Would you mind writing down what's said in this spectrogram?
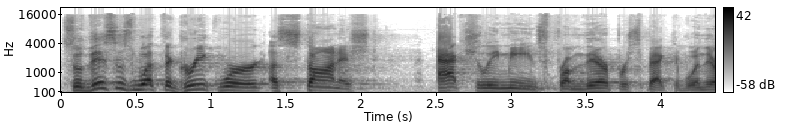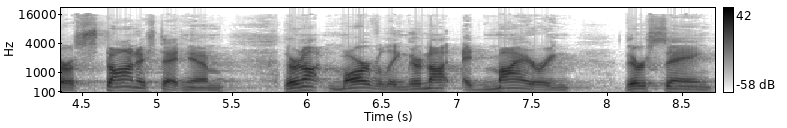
So, this is what the Greek word astonished actually means from their perspective. When they're astonished at him, they're not marveling, they're not admiring, they're saying,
